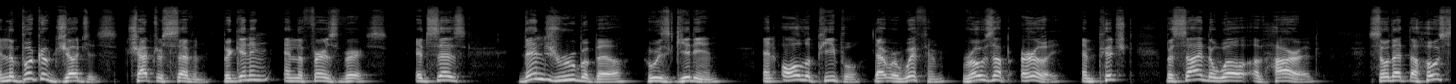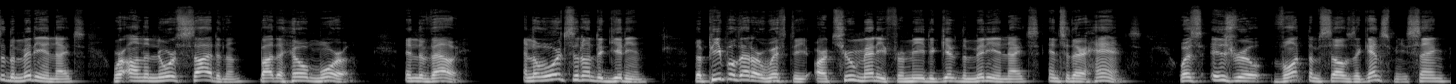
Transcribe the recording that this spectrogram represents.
In the book of Judges, chapter 7, beginning in the first verse, it says, Then Jerubbaal, who is Gideon, and all the people that were with him rose up early and pitched beside the well of Harod, so that the host of the Midianites were on the north side of them by the hill Moreh in the valley. And the Lord said unto Gideon, The people that are with thee are too many for me to give the Midianites into their hands, lest Israel vaunt themselves against me, saying,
